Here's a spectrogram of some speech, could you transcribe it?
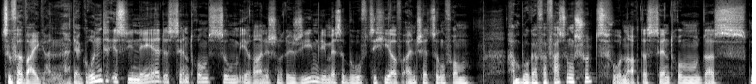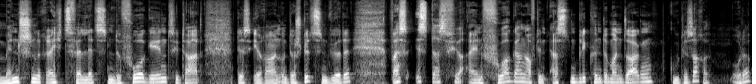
zu verweigern. Der Grund ist die Nähe des Zentrums zum iranischen Regime. Die Messe beruft sich hier auf Einschätzung vom Hamburger Verfassungsschutz, wonach das Zentrum das menschenrechtsverletzende Vorgehen, Zitat, des Iran unterstützen würde würde. Was ist das für ein Vorgang? Auf den ersten Blick könnte man sagen, gute Sache, oder?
